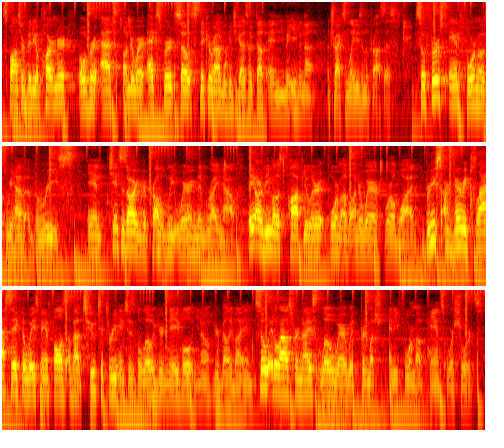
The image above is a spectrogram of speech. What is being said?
sponsored video partner over at Underwear Expert. So stick around, we'll get you guys hooked up and you may even uh, attract some ladies in the process. So first and foremost, we have Briefs and chances are you're probably wearing them right now. They are the most popular form of underwear worldwide. Briefs are very classic. The waistband falls about two to three inches below your navel, you know, your belly button. So it allows for nice low wear with pretty much any form of pants or shorts.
